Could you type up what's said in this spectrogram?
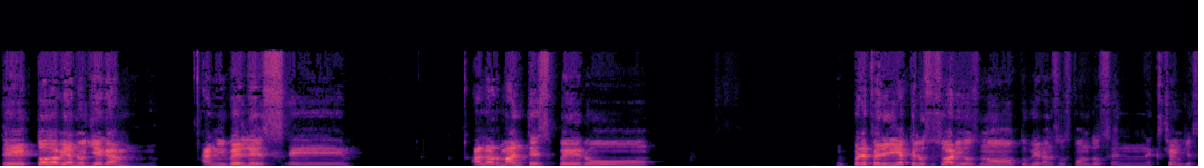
Eh, todavía no llegan a niveles eh, alarmantes, pero preferiría que los usuarios no tuvieran sus fondos en exchanges.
